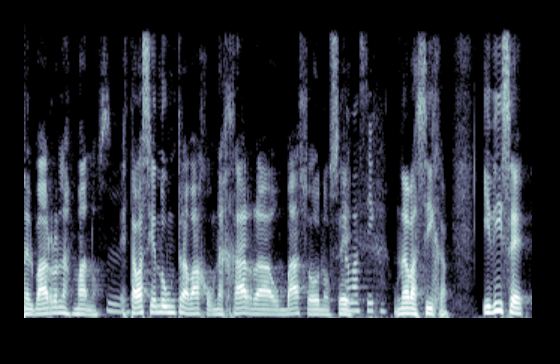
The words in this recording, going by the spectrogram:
el barro en las manos. Mm. Estaba haciendo un trabajo, una jarra, un vaso, no sé. Una vasija. Una vasija. Y dice,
